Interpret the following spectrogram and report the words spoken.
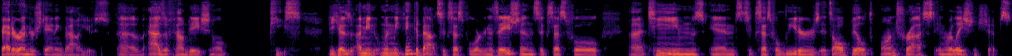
better understanding values um, as a foundational piece. Because i mean when we think about successful organizations successful uh, teams and successful leaders it's all built on trust in relationships.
